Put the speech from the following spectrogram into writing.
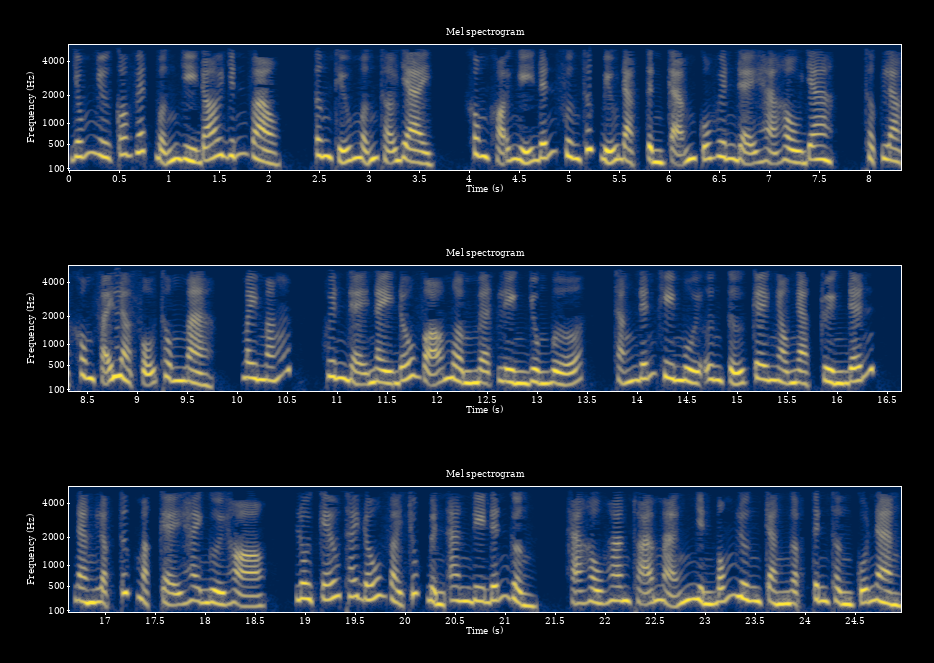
giống như có vết bẩn gì đó dính vào, tân thiểu mẫn thở dài, không khỏi nghĩ đến phương thức biểu đạt tình cảm của huynh đệ hạ hầu gia, thật là không phải là phổ thông mà, may mắn, huynh đệ này đấu võ mồm mệt liền dùng bữa, thẳng đến khi mùi ương tử kê ngào ngạt truyền đến, nàng lập tức mặc kệ hai người họ, lôi kéo thái đấu và chút bình an đi đến gần, hạ hầu hoang thỏa mãn nhìn bóng lưng tràn ngập tinh thần của nàng,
